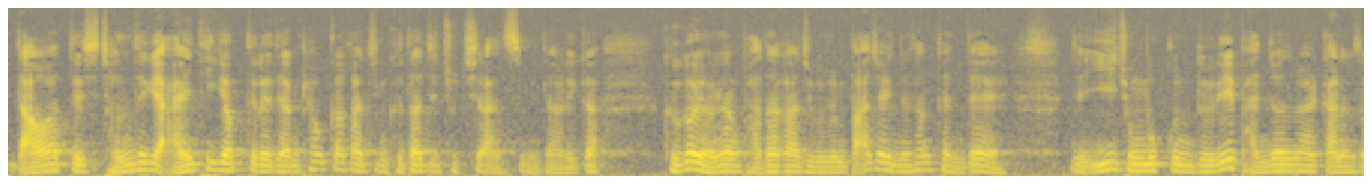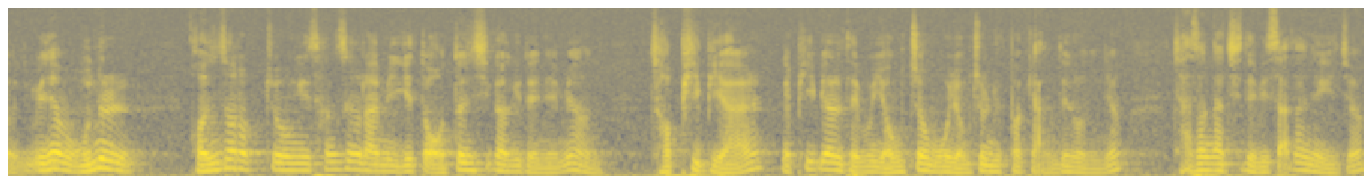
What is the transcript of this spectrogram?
나왔듯이 전 세계 IT 기업들에 대한 평가가 지금 그다지 좋지 않습니다. 그러니까 그거 영향 받아가지고 좀 빠져 있는 상태인데 이제 이 종목군들이 반전을 할 가능성. 왜냐하면 오늘 건설업종이 상승을 하면 이게 또 어떤 시각이 되냐면 저 PBR, 그러니까 PBR 대부분 0.5, 0.6밖에 안 되거든요. 자산 가치 대비 싸다는 얘기죠.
